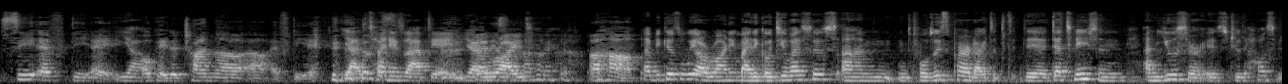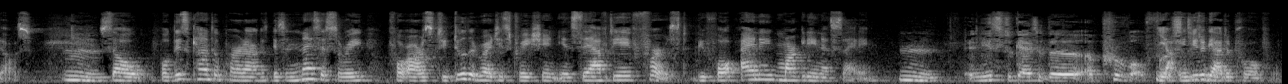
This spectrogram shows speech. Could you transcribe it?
CFDA. Yeah. Okay, the China uh, FDA. yeah, Chinese FDA. Yeah, Chinese. right. uh-huh. Yeah, because we are running medical devices, and for this product, the destination and user is to the hospitals. Mm. So for this kind of product, it's necessary for us to do the registration in CFDA first before any marketing and selling. Mm. It needs to get the approval first. Yeah, it needs to get approval.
